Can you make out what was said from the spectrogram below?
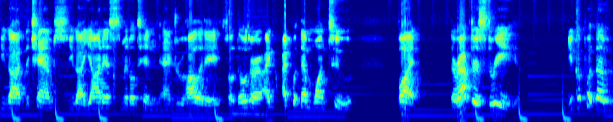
You got the champs. You got Giannis, Middleton, and Jrue Holiday. So those are I I put them one two, but the Raptors three, you could put them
